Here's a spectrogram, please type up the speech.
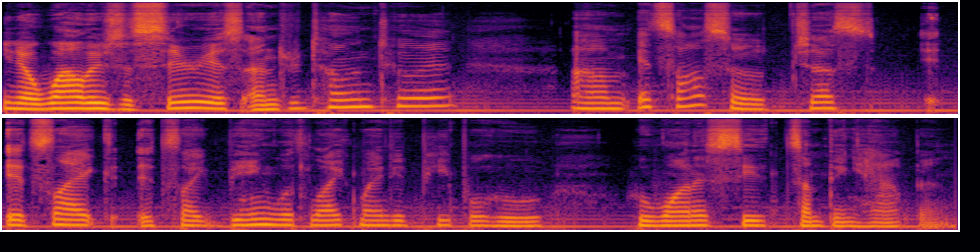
you know, while there's a serious undertone to it, um, it's also just it's like it's like being with like-minded people who who want to see something happen.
